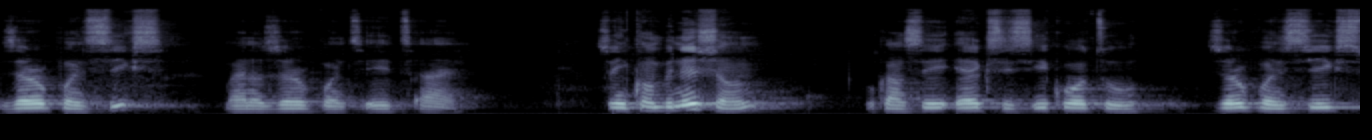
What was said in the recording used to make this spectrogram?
0 0.6 minus 0 0.8i. So in combination, we can say x is equal to 0 0.6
